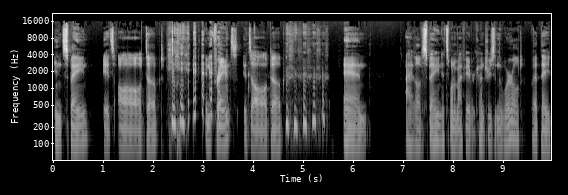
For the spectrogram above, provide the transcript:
In Spain, it's all dubbed. In France, it's all dubbed. And I love Spain. It's one of my favorite countries in the world, but they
